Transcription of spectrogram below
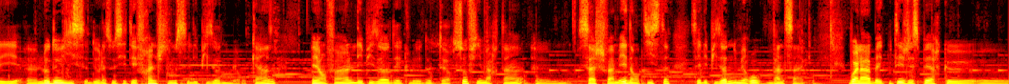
et euh, Lodoïs de la société French Tooth, c'est l'épisode numéro 15. Et enfin, l'épisode avec le docteur Sophie Martin, euh, sage-femme et dentiste, c'est l'épisode numéro 25. Voilà, bah écoutez, j'espère que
